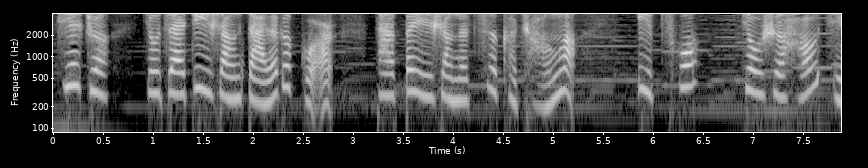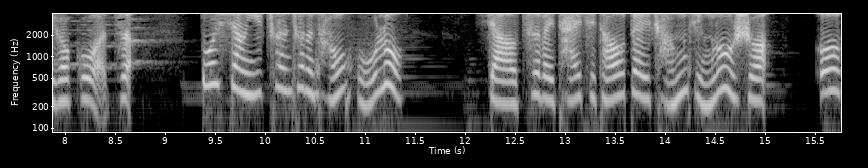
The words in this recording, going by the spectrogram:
接着就在地上打了个滚儿。它背上的刺可长了，一搓就是好几个果子，多像一串串的糖葫芦。小刺猬抬起头对长颈鹿说：“呃，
